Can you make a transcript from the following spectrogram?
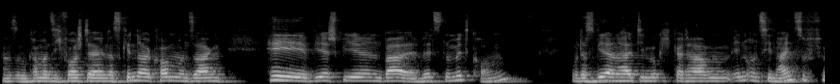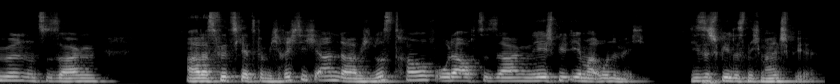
Also kann man sich vorstellen, dass Kinder kommen und sagen, hey, wir spielen Ball, willst du mitkommen? Und dass wir dann halt die Möglichkeit haben, in uns hineinzufühlen und zu sagen, ah, das fühlt sich jetzt für mich richtig an, da habe ich Lust drauf. Oder auch zu sagen, nee, spielt ihr mal ohne mich. Dieses Spiel ist nicht mein Spiel.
